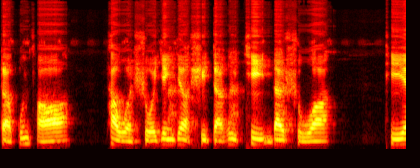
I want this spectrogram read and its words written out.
trở cũng khó thảo ở số danh cho sĩ ta hư chi đa số thì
